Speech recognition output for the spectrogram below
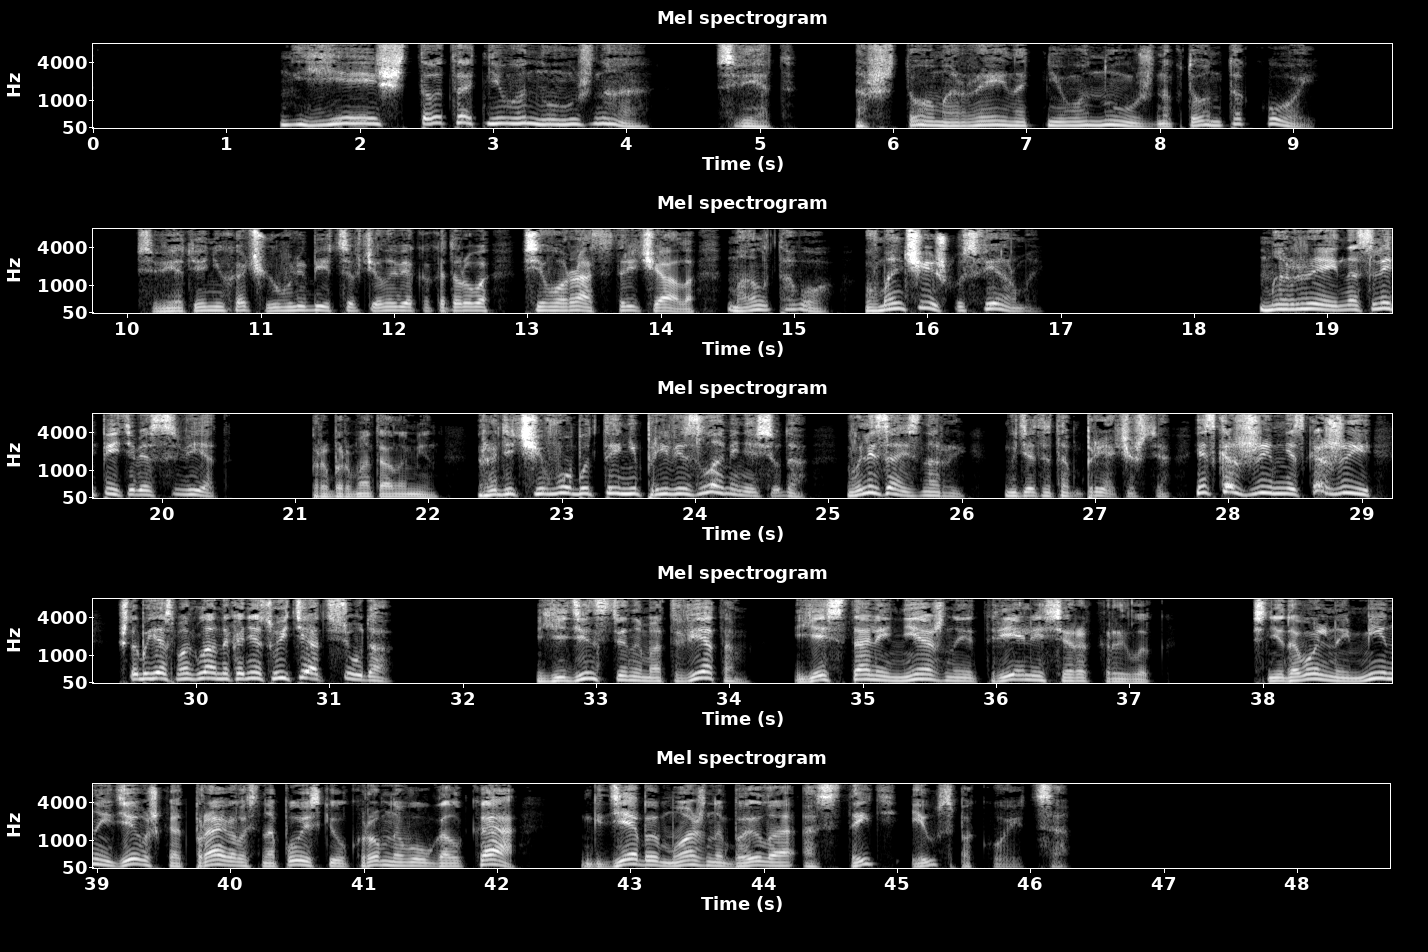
«Ей что-то от него нужно, Свет», а что Морейн от него нужно? Кто он такой? Свет, я не хочу влюбиться в человека, которого всего раз встречала. Мало того, в мальчишку с фермы. «Мэрей, наслепи тебе свет!» — пробормотала Мин. «Ради чего бы ты не привезла меня сюда? Вылезай из норы, где ты там прячешься, и скажи мне, скажи, чтобы я смогла наконец уйти отсюда!» Единственным ответом ей стали нежные трели серокрылок. С недовольной миной девушка отправилась на поиски укромного уголка, где бы можно было остыть и успокоиться.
